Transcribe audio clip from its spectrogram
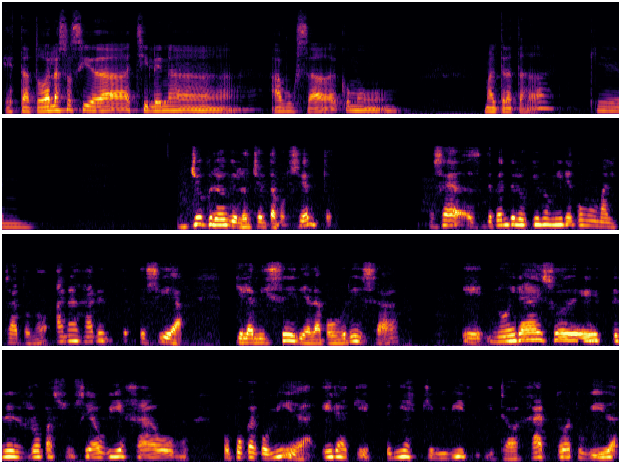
¿Está toda la sociedad chilena abusada como maltratada? Que... Yo creo que el 80%. O sea, depende de lo que uno mire como maltrato, ¿no? Ana Arendt decía que la miseria, la pobreza, eh, no era eso de tener ropa sucia o vieja o, o, poca comida, era que tenías que vivir y trabajar toda tu vida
